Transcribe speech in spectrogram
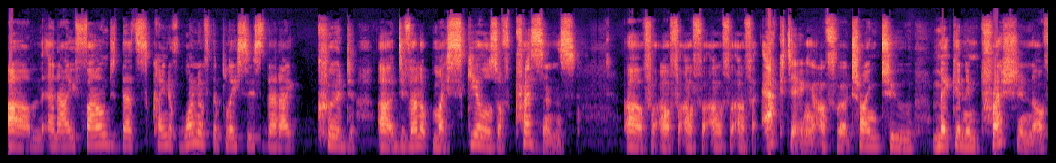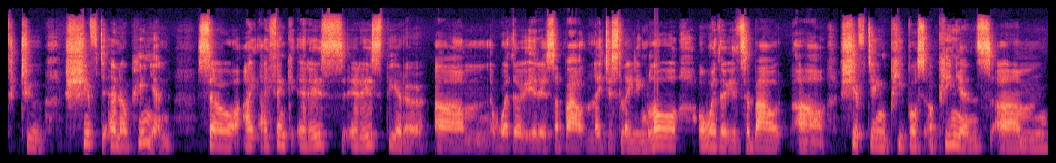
um, and I found that's kind of one of the places that I could uh, develop my skills of presence of of of of, of acting, of uh, trying to make an impression, of to shift an opinion. So I, I think it is it is theater, um, whether it is about legislating law or whether it's about uh, shifting people's opinions um,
